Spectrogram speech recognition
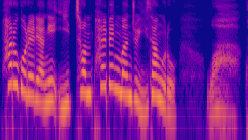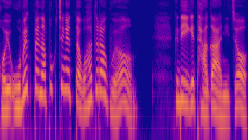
하루 거래량이 2,800만 주 이상으로 와, 거의 500배나 폭증했다고 하더라고요. 근데 이게 다가 아니죠.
